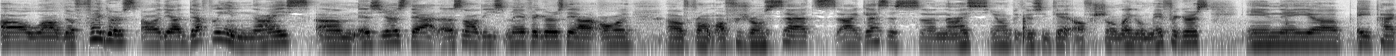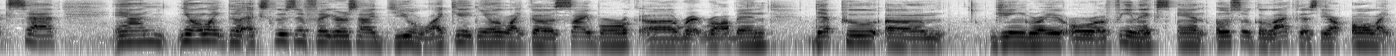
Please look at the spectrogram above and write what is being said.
Uh, well, the figures uh, they are definitely nice. Um, it's just that uh, some of these minifigures they are all uh, from official sets. I guess it's uh, nice, you know, because you get official Lego minifigures in a uh, 8 pack set and you know like the exclusive figures I do like it? You know like uh, Cyborg, uh, Red Robin, Deadpool, um, Jean Grey or uh, Phoenix and also Galactus. They are all like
